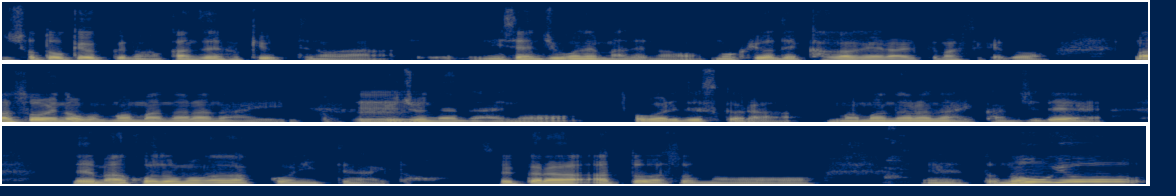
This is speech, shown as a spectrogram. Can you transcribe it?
初等教育の完全普及っていうのが2015年までの目標で掲げられてましたけど、まあ、そういうのもままならない、90年代の終わりですから、ままならない感じで、で、まあ、子供が学校に行ってないと。それから、あとはその、えっ、ー、と、農業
